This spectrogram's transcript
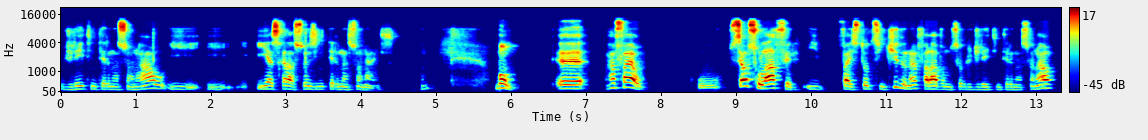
O direito internacional e, e, e as relações internacionais. Bom, uh, Rafael, o Celso Laffer, e faz todo sentido, né? falávamos sobre o direito internacional.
